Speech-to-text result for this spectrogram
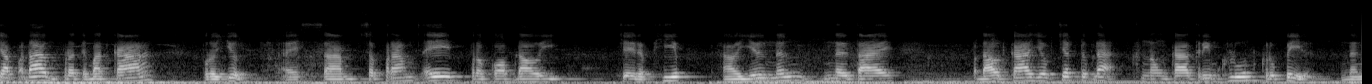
ចាប់ផ្ដើមប្រតិបត្តិការប្រយុទ្ធ S35A ប្រកបដោយ ចីរភាពហើយយើងនឹងនៅតែបដោតការយកចិត្តទុកដាក់ក្នុងការត្រៀមខ្លួនគ្រប់ពេលនិង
